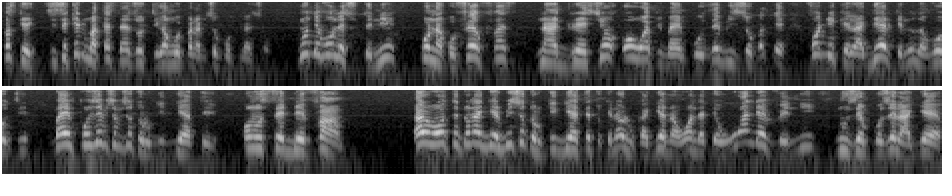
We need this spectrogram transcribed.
parce que tisekedi makasi naye ezotira yango epa na biso population nous devons les soutenir pour na ko faire face na agression oyo oh, wapi ba imposer biso parce que faut dire que la guerre que nous avons aussi ba imposer biso biso toluki guerre te on se défend alors on te donne guerre biso toluki guerre te tokenda luka guerre na Rwanda te Rwanda est venu nous imposer la guerre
